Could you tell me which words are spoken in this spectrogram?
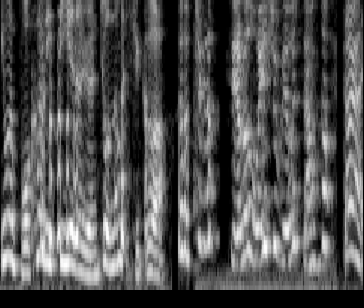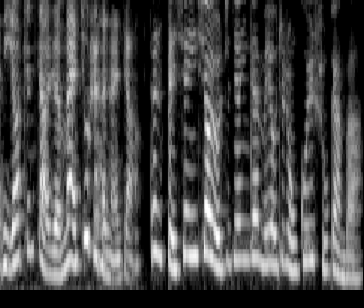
因为伯克利毕业的人就那么几个。这个结论我也是没有想到。当然，你要真讲人脉，就是很难讲。但是北线一校友之间应该没有这种归属感吧？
